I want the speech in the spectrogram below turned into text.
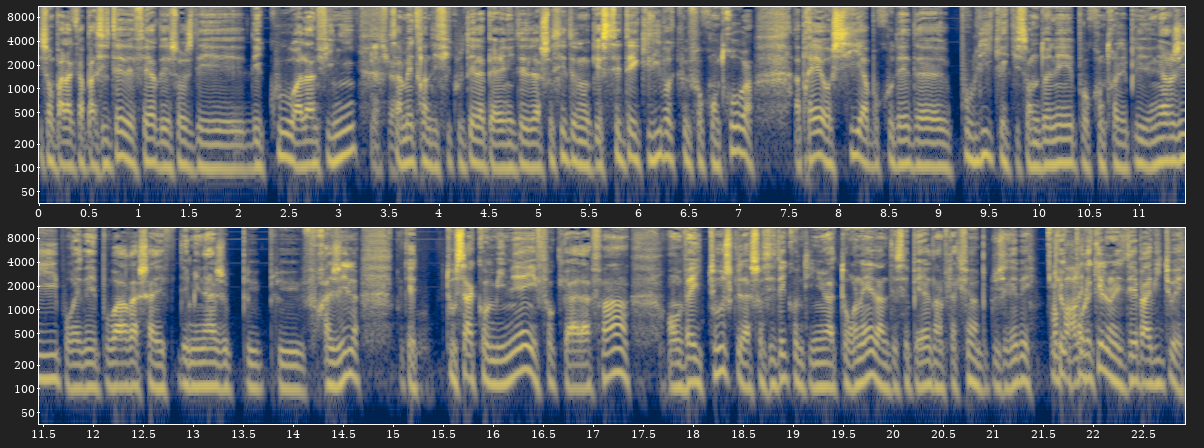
ils sont pas la capacité de faire des choses des, des coûts à l'infini, ça mettre en difficulté la pérennité de la société. Donc c'est équilibre qu'il faut qu'on trouve. Après aussi, il y a beaucoup d'aides publiques qui sont données pour contrôler les prix d'énergie, pour aider le pouvoir d'achat des ménages plus plus fragiles. Donc tout ça combiné, il faut qu'à la fin, on veille tous que la société continue à tourner dans ces périodes d'inflation un peu plus élevées, pour lesquelles on n'était pas habitué.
